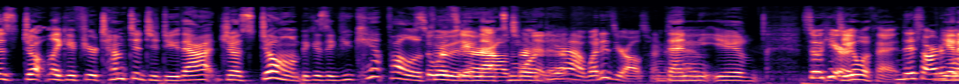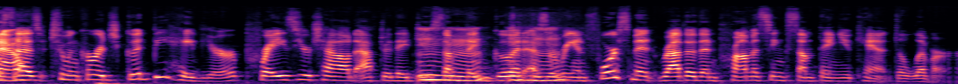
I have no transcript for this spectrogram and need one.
just don't like if you're tempted to do that, just don't because if you can't follow So through, then that's more. yeah. What is your alternative? Then you So here, deal with it, This article you know? says to encourage good behavior, praise your child after they do Mm-hmm, something good as a reinforcement rather than promising something you can't deliver.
